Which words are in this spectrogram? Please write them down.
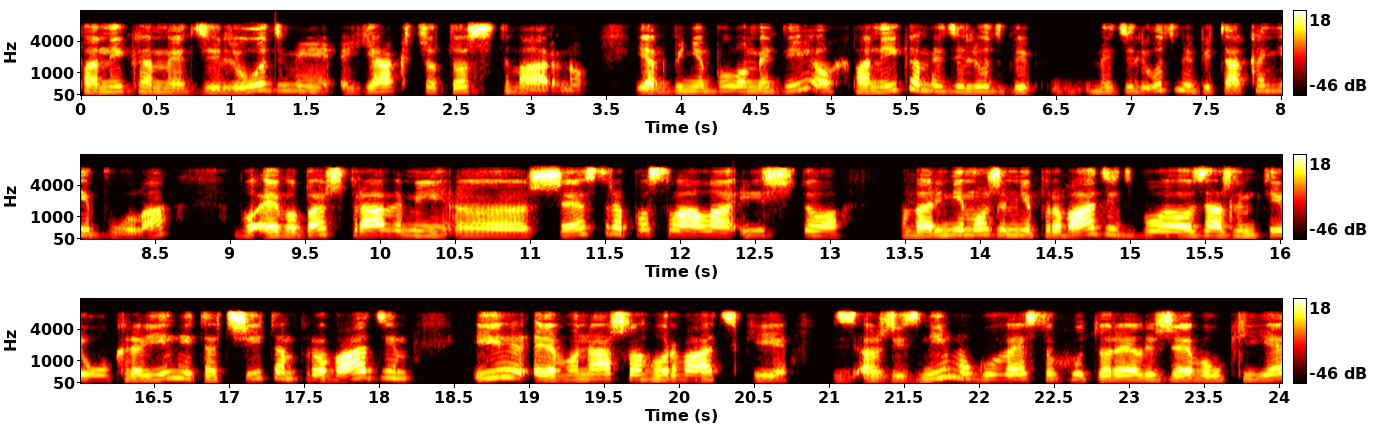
паніка між людьми, як це то створно. Якби не було медіох, паніка між людьми, між людьми би така не була. Бо, ево, баш праве mi e, šestra poslala isto Варенье можем не провадити, бо зажлим ти в Україні та читам провадим. І ево нашла хорватські жізні, могу весто хуторели живо у Києві.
